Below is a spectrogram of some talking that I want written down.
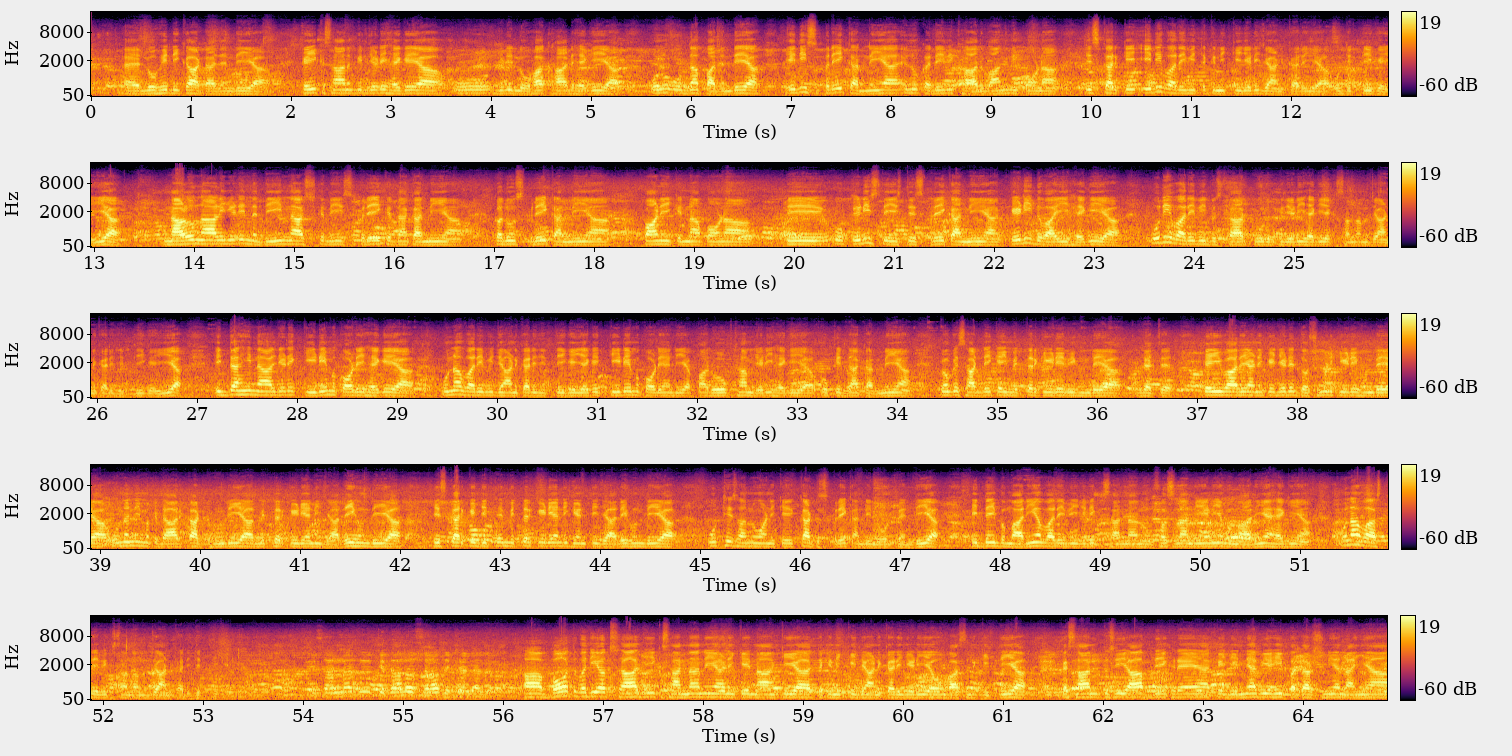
ਲੋਹੇ ਦੀ ਘਾਟ ਆ ਜਾਂਦੀ ਆ ਕਈ ਕਿਸਾਨ ਵੀਰ ਜਿਹੜੇ ਹੈਗੇ ਆ, ਉਹ ਜਿਹੜੀ ਲੋਹਾ ਖਾਦ ਹੈਗੀ ਆ, ਉਹਨੂੰ ਉਦਾਂ ਪਾ ਦਿੰਦੇ ਆ। ਇਹਦੀ ਸਪਰੇਅ ਕਰਨੀ ਆ, ਇਹਨੂੰ ਕਦੇ ਵੀ ਖਾਦ ਵਾਂਗ ਨਹੀਂ ਪਾਉਣਾ। ਇਸ ਕਰਕੇ ਇਹਦੇ ਬਾਰੇ ਵੀ ਤਕਨੀਕੀ ਜਿਹੜੀ ਜਾਣਕਾਰੀ ਆ, ਉਹ ਦਿੱਤੀ ਗਈ ਆ। ਨਾਲੋਂ ਨਾਲ ਹੀ ਜਿਹੜੇ ਨਦੀਨ ਨਾਸ਼ਕ ਦੀ ਸਪਰੇਅ ਕਿੱਦਾਂ ਕਰਨੀ ਆ, ਕਦੋਂ ਸਪਰੇਅ ਕਰਨੀ ਆ, ਪਾਣੀ ਕਿੰਨਾ ਪਾਉਣਾ, ਤੇ ਉਹ ਕਿਹੜੀ ਸਟੇਜ ਤੇ ਸਪਰੇਅ ਕਰਨੀ ਆ, ਕਿਹੜੀ ਦਵਾਈ ਹੈਗੀ ਆ ਉਹਦੇ ਬਾਰੇ ਵੀ ਵਿਸਤਾਰਪੂਰਵਕ ਜਿਹੜੀ ਹੈਗੀ ਆ ਕਿਸਾਨਾਂ ਨੂੰ ਜਾਣਕਾਰੀ ਦਿੱਤੀ ਗਈ ਆ। ਇਦਾਂ ਹੀ ਨਾਲ ਜਿਹੜੇ ਕੀੜੇ ਮਕੌੜੇ ਹੈਗੇ ਆ, ਉਹਨਾਂ ਬਾਰੇ ਵੀ ਜਾਣਕਾਰੀ ਦਿੱਤੀ ਗਈ ਹੈ ਕਿ ਕੀੜੇ ਮਕੌੜਿਆਂ ਦੀ ਆਪਾਂ ਰੋਕਥਾਮ ਜਿਹੜੀ ਹੈਗੀ ਆ, ਉਹ ਕਿੱਦਾਂ ਕਰਨੀ ਆ। ਕਿਉਂਕਿ ਸਾਡੇ ਕਈ ਮਿੱਤਰ ਕੀੜੇ ਵੀ ਹੁੰਦੇ ਆ ਵਿੱਚ। ਕਈ ਵਾਰ ਯਾਨੀ ਕਿ ਜਿਹੜੇ ਦੁਸ਼ਮਣ ਕੀੜੇ ਹੁੰਦੇ ਆ, ਉਹਨਾਂ ਦੀ ਮਕਦਾਰ ਘੱਟ ਹੁੰਦੀ ਆ, ਮਿੱਤਰ ਕੀੜਿਆਂ ਦੀ ਜ਼ਿਆਦਾ ਹੀ ਹੁੰਦੀ ਆ। ਇਸ ਕਰਕੇ ਜਿੱਥੇ ਮਿੱਤਰ ਕੀੜਿਆਂ ਦੀ ਗਿਣਤੀ ਜ਼ਿਆਦਾ ਹੁੰਦੀ ਆ, ਉੱਥੇ ਸਾਨੂੰ ਯਾਨੀ ਕਿ ਘੱਟ ਸਪਰੇਅ ਕਰਨ ਦੀ ਲੋੜ ਪੈਂਦੀ ਆ। ਇਦਾਂ ਹੀ ਬਿਮਾਰੀਆਂ ਬਾਰੇ ਵੀ ਜਿਹੜੀ ਕਿਸਾਨਾਂ ਨੂੰ, ਫਸਲਾਂ ਦੀਆਂ ਜਿਹੜੀਆਂ ਬਿਮਾਰੀਆਂ ਹੈਗੀਆਂ, ਉਹਨਾਂ ਵਾਸਤੇ ਵੀ ਕਿਸਾਨਾਂ ਨੂੰ ਜਾਣਕਾਰੀ ਦਿੱਤੀ ਗਈ। ਕਿਸਾਨਾਂ 'ਚ ਕਿੱਦਾਂ ਦਾ ਉਤਸ਼ਾਹ ਦੇਖਿਆ ਗਿਆ ਆ, ਬਹੁਤ ਵਧੀਆ ਉਤਸ਼ਾਹ ਜੀ ਕਿਸਾਨਾਂ ਨੇ, ਯਾਨੀ ਕਿ ਨਾ ਕੀ ਆ ਤਕਨੀਕੀ ਜਾਣਕਾਰੀ ਜਿਹੜੀ ਆ ਉਹ ਹਾਸਲ ਕੀਤੀ ਆ। ਕਿਸਾਨ, ਤੁਸੀਂ ਆਪ ਦੇਖ ਰਹੇ ਆ ਕਿ ਜਿੰਨੀਆਂ ਵੀ ਅਸੀਂ ਪ੍ਰਦਰਸ਼ਨੀਆਂ ਲਾਈਆਂ,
